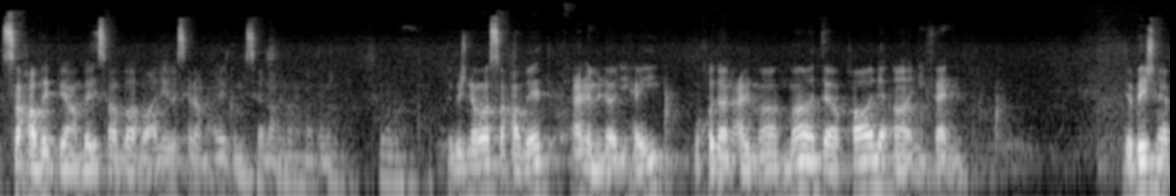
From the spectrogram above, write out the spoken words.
صحابت پیامبری صلی الله علیه و سلم. علیکم السلام رحمت الله. دو بجنة و صحابت علم لالی هی و خدان علما ماذا قال آنفا؟ دو بجنة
